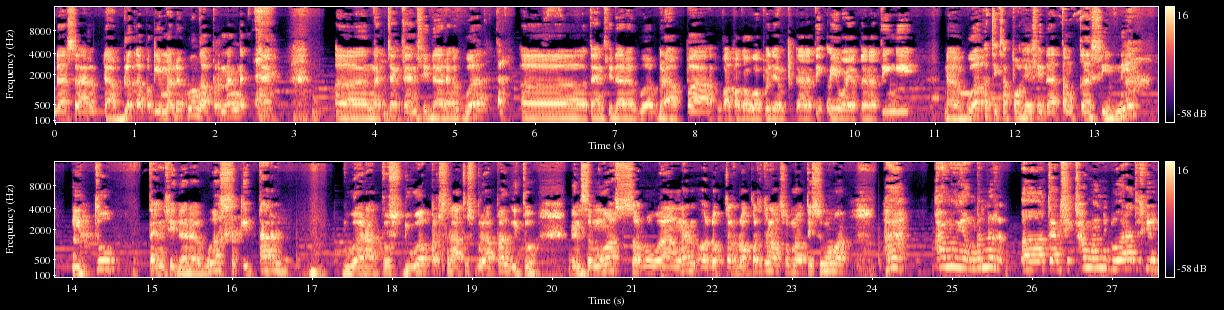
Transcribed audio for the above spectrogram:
dasar double apa gimana gue nggak pernah ngecek eh, ngecek tensi darah gue eh, tensi darah gue berapa apakah gue punya darah tinggi riwayat darah tinggi. Nah gue ketika posisi datang ke sini itu tensi darah gue sekitar 202 per 100 berapa gitu. Dan semua seruangan oh dokter-dokter tuh langsung notice semua. Hah? Kamu yang bener eh, tensi kamu ini 200 gini.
